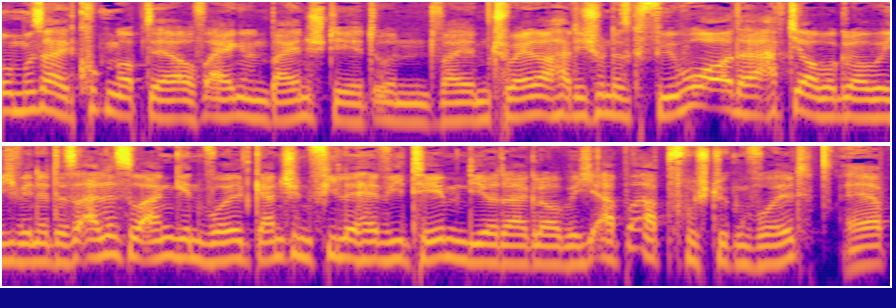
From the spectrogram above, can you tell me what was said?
Man muss halt gucken, ob der auf eigenen Beinen steht. Und weil im Trailer hatte ich schon das Gefühl, boah, da habt ihr aber, glaube ich, wenn ihr das alles so angehen wollt, ganz schön viele heavy Themen, die ihr da, glaube ich, ab, abfrühstücken wollt. Ja.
